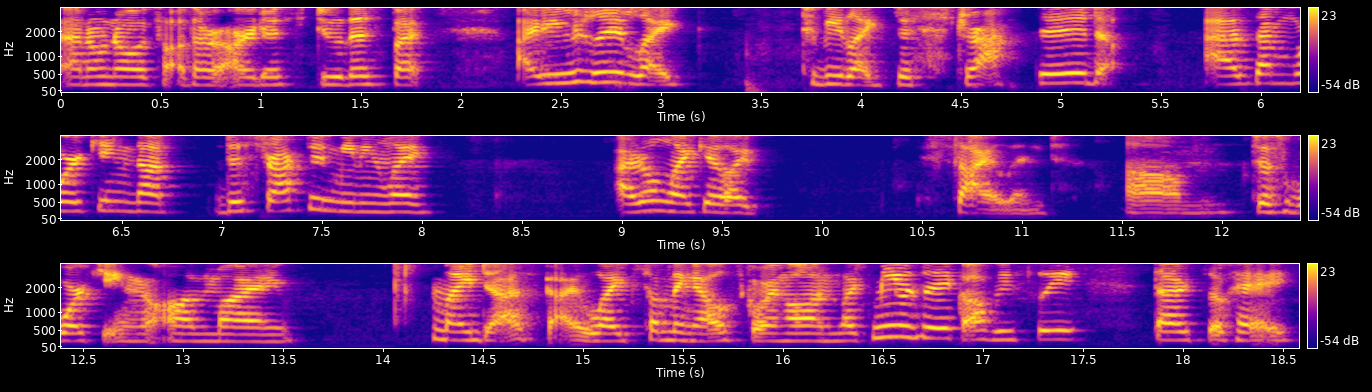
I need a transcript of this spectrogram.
I don't know if other artists do this, but I usually like to be like distracted as I'm working. Not distracted meaning like I don't like it like silent. Um, just working on my my desk. I like something else going on, like music, obviously. That's okay.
